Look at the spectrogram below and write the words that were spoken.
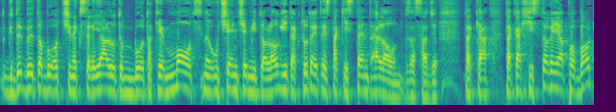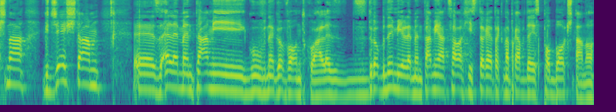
gdyby to był odcinek serialu, to by było takie mocne ucięcie mitologii, tak tutaj to jest taki stand alone w zasadzie. Taka, taka historia poboczna, gdzieś tam e, z elementami głównego wątku, ale z drobnymi elementami, a cała historia tak naprawdę jest poboczna. No.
